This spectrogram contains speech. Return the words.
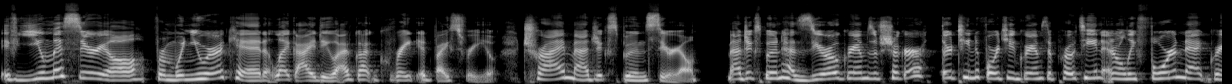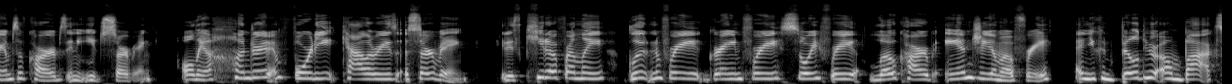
If you miss cereal from when you were a kid, like I do, I've got great advice for you. Try Magic Spoon cereal. Magic Spoon has zero grams of sugar, 13 to 14 grams of protein, and only four net grams of carbs in each serving. Only 140 calories a serving. It is keto friendly, gluten free, grain free, soy free, low carb, and GMO free. And you can build your own box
